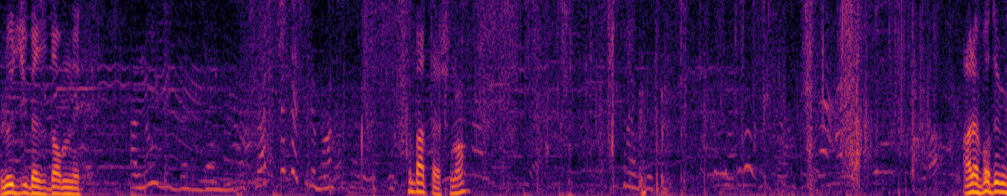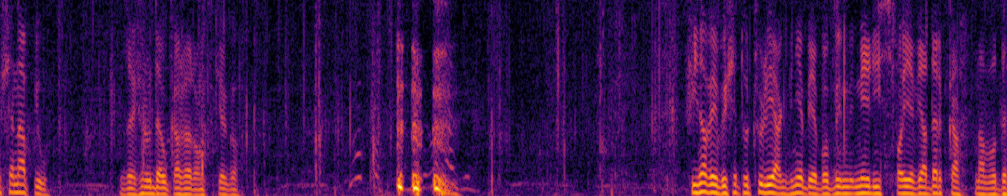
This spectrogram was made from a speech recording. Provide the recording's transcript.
Ludzi bezdomnych. A ludzi bezdomnych. Siłaczkę też chyba. Chyba też, no. Ale wody mi się napił. Ze źródełka żeromskiego. Finowie by się tu czuli jak w niebie, bo by mieli swoje wiaderka na wodę.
